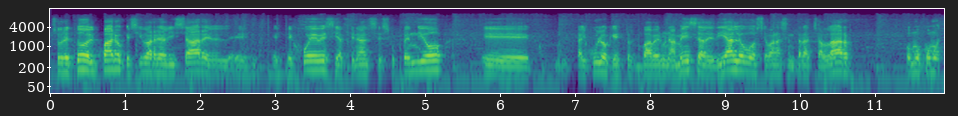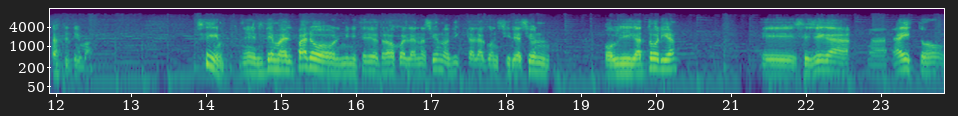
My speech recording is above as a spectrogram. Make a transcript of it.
sobre todo el paro que se iba a realizar este jueves y al final se suspendió. Eh, calculo que esto va a haber una mesa de diálogo, se van a sentar a charlar. ¿Cómo, cómo está este tema? Sí, el tema del paro, el Ministerio de Trabajo de la Nación nos dicta la conciliación obligatoria. Eh, se llega a, esto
